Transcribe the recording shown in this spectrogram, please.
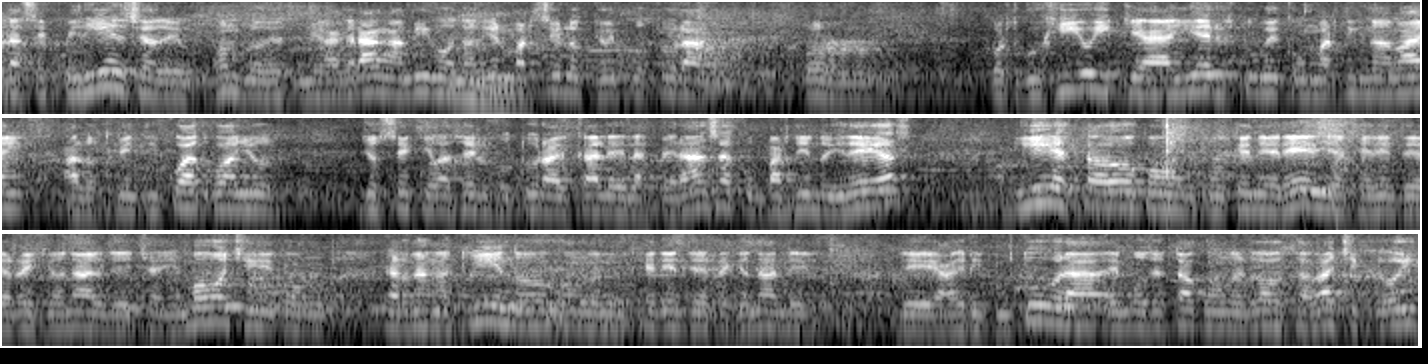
las experiencias, de, por ejemplo, de mi gran amigo Daniel mm. Marcelo, que hoy postura por, por Trujillo y que ayer estuve con Martín Namay a los 34 años. Yo sé que va a ser el futuro alcalde de La Esperanza, compartiendo ideas y he estado con, con Ken Heredia, gerente regional de Chayimochi, con Hernán Aquino, con el gerente regional de, Agricultura, hemos estado con Eduardo Zabachi, que hoy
